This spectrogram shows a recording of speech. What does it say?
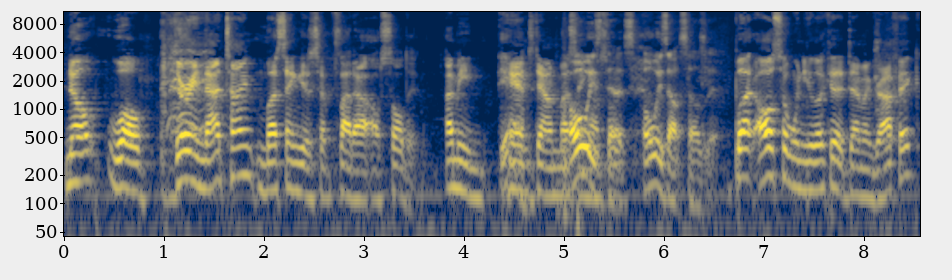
no, well, during that time, Mustang just flat out outsold it. I mean, hands down, Mustang always does. it. Always outsells it. But also, when you look at a demographic,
